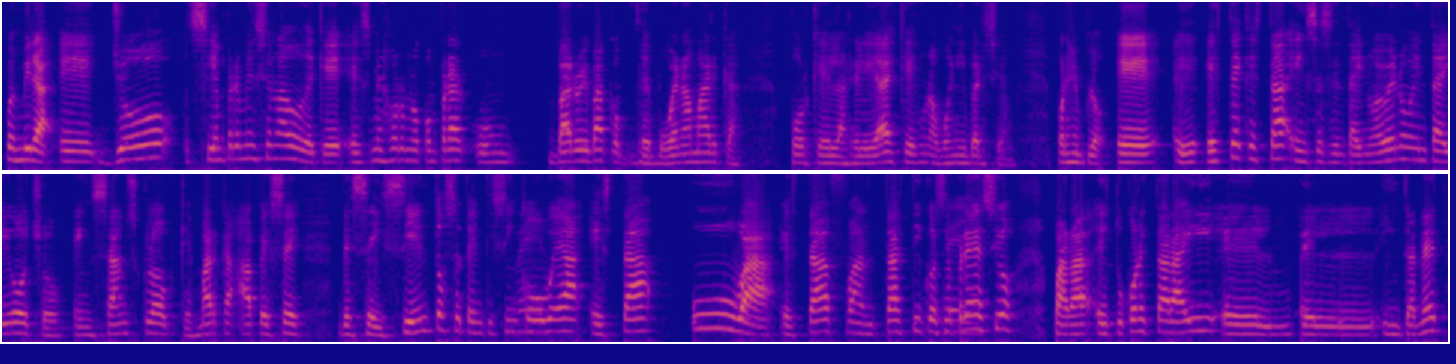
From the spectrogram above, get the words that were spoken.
Pues mira, eh, yo siempre he mencionado de que es mejor uno comprar un battery backup de buena marca, porque la realidad es que es una buena inversión. Por ejemplo, eh, eh, este que está en 69.98 en Sam's Club, que es marca APC, de 675 Bello. VA, está uva, está fantástico ese precio para eh, tú conectar ahí el, el internet,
